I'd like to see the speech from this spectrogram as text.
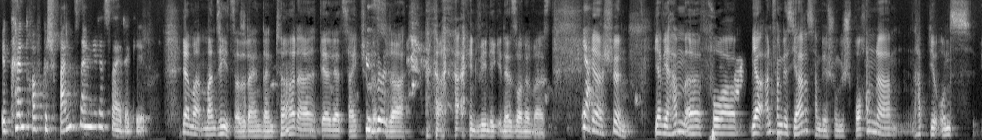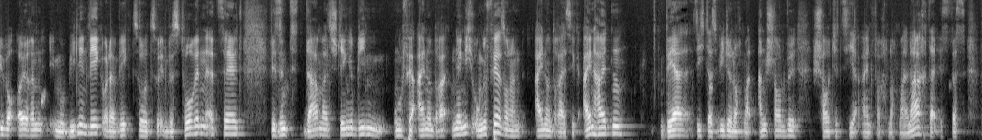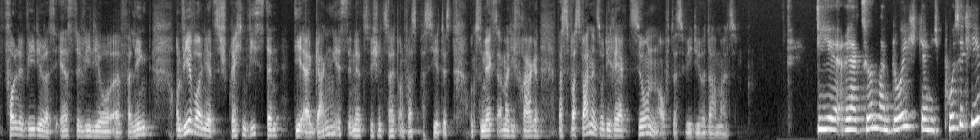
ihr könnt darauf gespannt sein, wie das weitergeht. Ja, man, man sieht es. Also dein, dein Teint, der, der zeigt schon, dass du da ein wenig in der Sonne warst. Ja, ja schön. Ja, wir haben äh, vor ja, Anfang des Jahres haben wir schon gesprochen. Da habt ihr uns über euren Immobilienweg oder Weg zu, zu Investorinnen erzählt. Wir sind damals stehen geblieben, ungefähr 31, ne, nicht ungefähr, sondern 31 Einheiten Wer sich das Video nochmal anschauen will, schaut jetzt hier einfach nochmal nach. Da ist das volle Video, das erste Video äh, verlinkt. Und wir wollen jetzt sprechen, wie es denn dir ergangen ist in der Zwischenzeit und was passiert ist. Und zunächst einmal die Frage, was, was waren denn so die Reaktionen auf das Video damals? Die Reaktionen waren durchgängig positiv.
